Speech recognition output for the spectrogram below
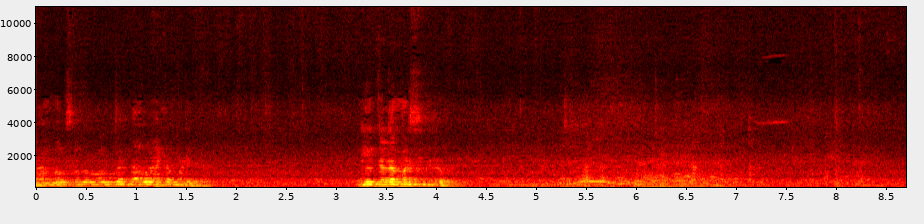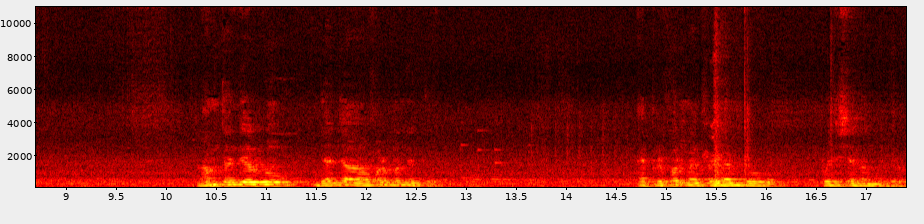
ನಾನು ಲೋಕಸಭೆಗೆ ಹೋಗ್ಬೇಕಂತ ಅವರು ಹಠ ಮಾಡಿದ್ರು. ನೀವು ತಡ ಮಾಡಿಸಿದ್ರು ಅವರು. ನಮ್ಮ ತಂದೆಯವ್ರಿಗೂ ಜಡ್ಜ್ ಆಫರ್ ಬಂದಿತ್ತು. I prefer my freedom to position ಅಂದಿದ್ರು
